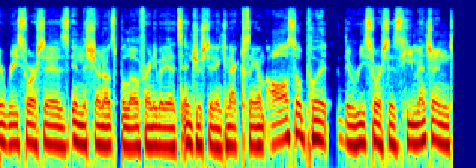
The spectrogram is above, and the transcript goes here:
resources in the show notes below for anybody that's interested in connecting him. I'll also put the resources he mentioned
